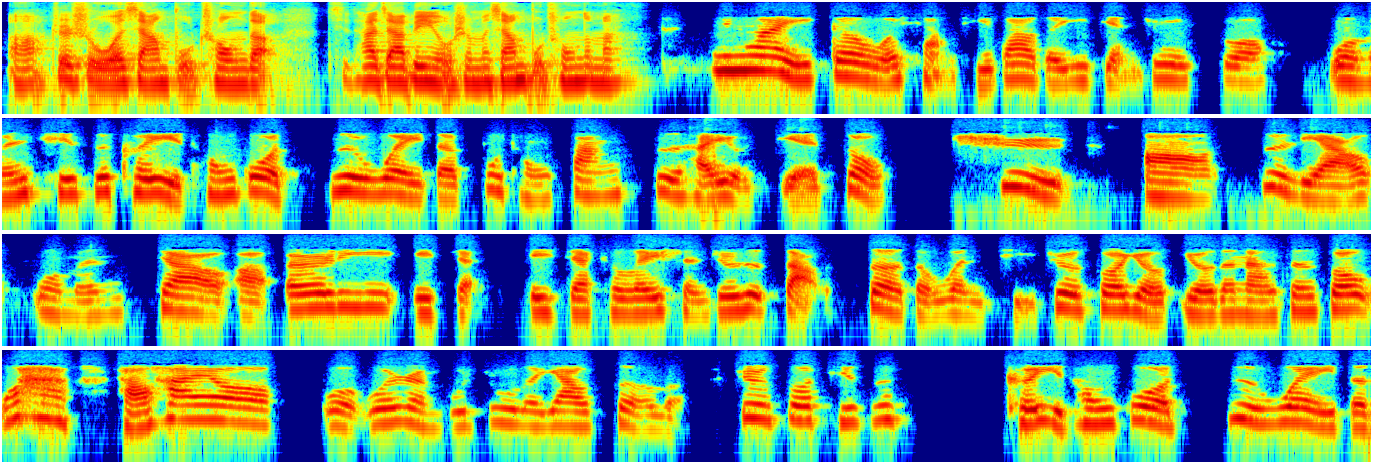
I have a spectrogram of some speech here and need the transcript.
啊，这是我想补充的。其他嘉宾有什么想补充的吗？另外一个我想提到的一点就是说，我们其实可以通过自慰的不同方式还有节奏去啊治疗我们叫啊 early ejaculation，就是早射的问题。就是说有有的男生说哇好嗨哦，我我忍不住了要射了。就是说其实可以通过自慰的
